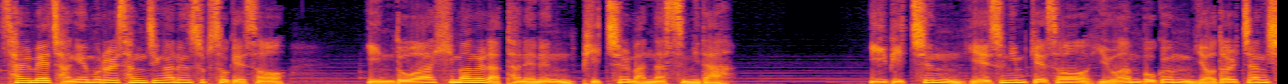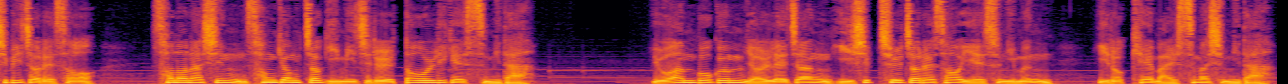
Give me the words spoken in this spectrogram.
삶의 장애물을 상징하는 숲 속에서 인도와 희망을 나타내는 빛을 만났습니다. 이 빛은 예수님께서 요한복음 8장 12절에서 선언하신 성경적 이미지를 떠올리게 했습니다. 요한복음 14장 27절에서 예수님은 이렇게 말씀하십니다.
